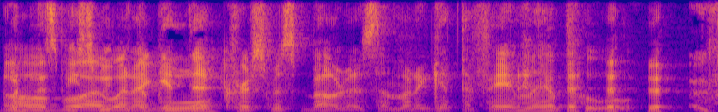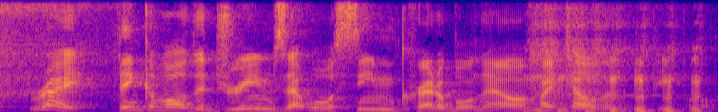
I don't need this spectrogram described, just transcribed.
Oh this be boy, sweet when I I a get pool? that Christmas bonus, I'm gonna get the family a pool. Right. Think of all the dreams that will seem credible now if I tell them to people.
